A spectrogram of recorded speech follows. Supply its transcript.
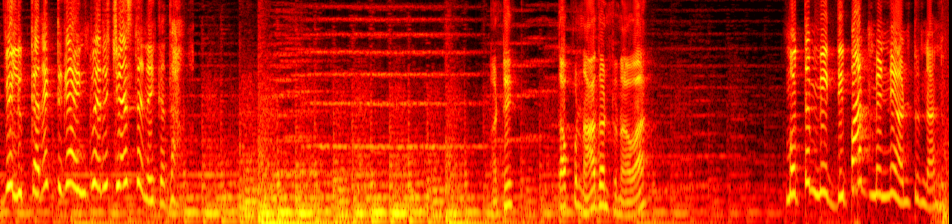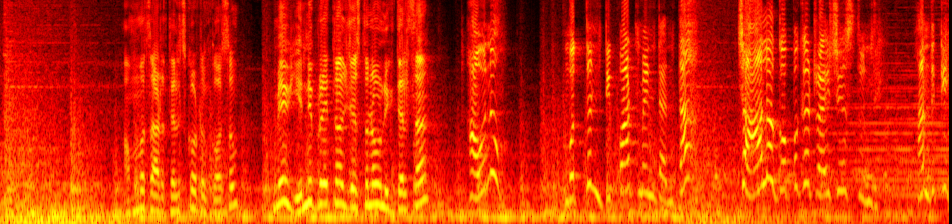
వీళ్ళు కరెక్ట్గా ఎంక్వైరీ చేస్తేనే కదా. అంటే తప్పు నాదంటున్నావా? మొత్తం మీ డిపార్ట్మెంట్ నే అంటున్నాను. అమ్మ చాడు తెలుసుకోవటం కోసం మేము ఎన్ని ప్రయత్నాలు చేస్తున్నామో నీకు తెలుసా? అవును. మొత్తం డిపార్ట్మెంట్ అంతా చాలా గొప్పగా ట్రై చేస్తుంది. అందుకే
